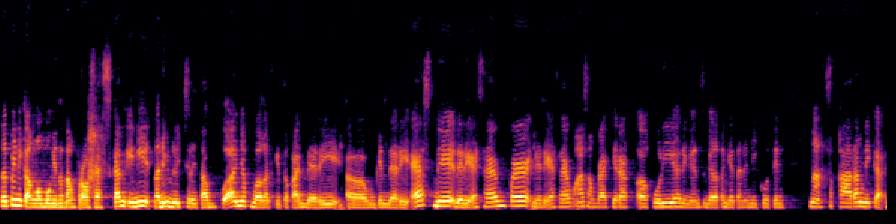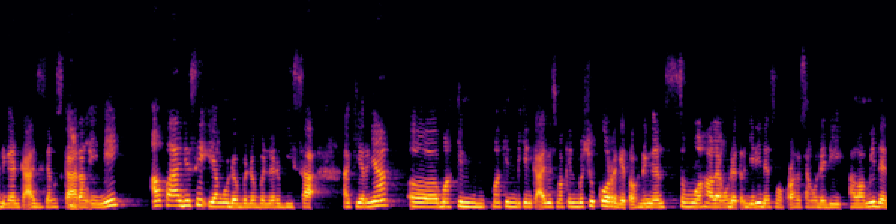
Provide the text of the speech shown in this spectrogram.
Tapi nih kak ngomongin tentang proses kan ini tadi udah cerita banyak banget gitu kan dari uh, mungkin dari SD, dari SMP, dari SMA sampai akhirnya uh, kuliah dengan segala kegiatan yang diikutin. Nah sekarang nih kak dengan kak Aziz yang sekarang hmm. ini apa aja sih yang udah bener-bener bisa akhirnya uh, makin makin bikin Kak Aziz makin bersyukur gitu dengan semua hal yang udah terjadi dan semua proses yang udah dialami dan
